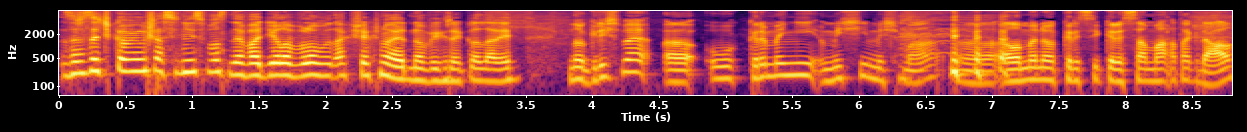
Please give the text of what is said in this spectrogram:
Zrzečkovi už asi nic moc nevadilo, bylo mu tak všechno jedno, bych řekl tady. No když jsme uh, u krmení myší myšma, uh, lomeno krysy krysama a tak dál,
